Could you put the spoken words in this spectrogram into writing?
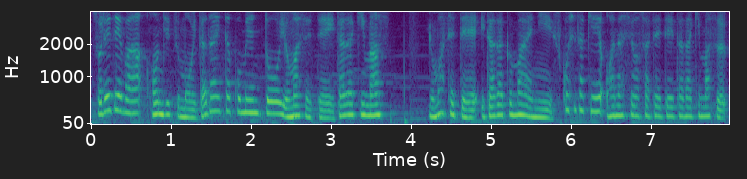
それでは本日もいただいたコメントを読ませていただきます。読ませていただく前に少しだけお話をさせていただきます。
